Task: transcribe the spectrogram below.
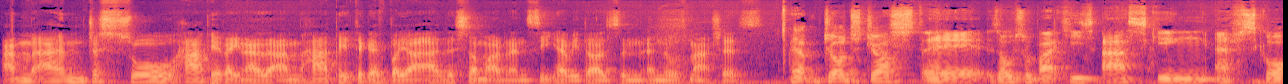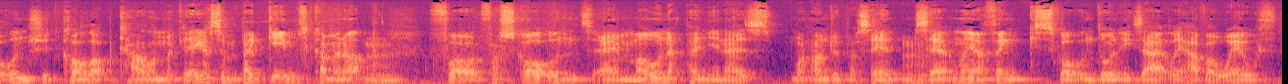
I'm I'm just so happy right now that I'm happy to give Boyata the summer and see how he does in, in those matches. Yep, George Just uh, is also back. He's asking if Scotland should call up Callum McGregor. Some big games coming up for, for Scotland. Um, my own opinion is 100%. percent Certainly, I think Scotland don't exactly have a wealth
